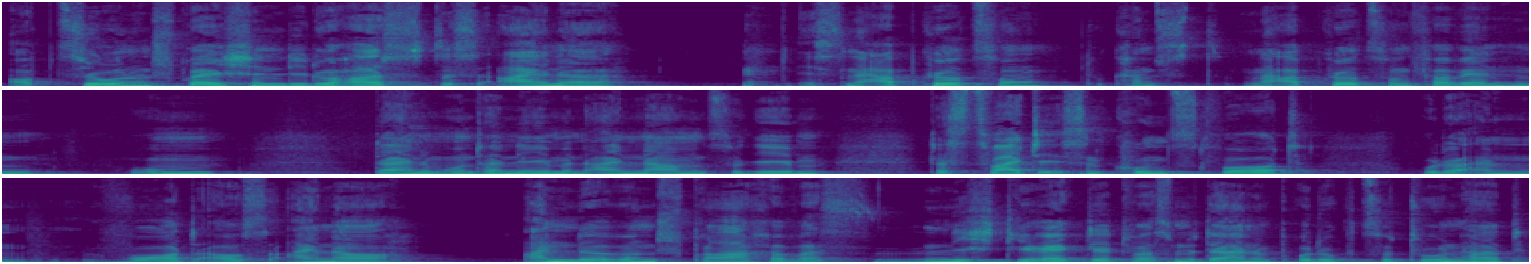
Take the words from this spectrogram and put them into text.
Optionen sprechen, die du hast. Das eine ist eine Abkürzung. Du kannst eine Abkürzung verwenden, um deinem Unternehmen einen Namen zu geben. Das zweite ist ein Kunstwort oder ein Wort aus einer anderen Sprache, was nicht direkt etwas mit deinem Produkt zu tun hat.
